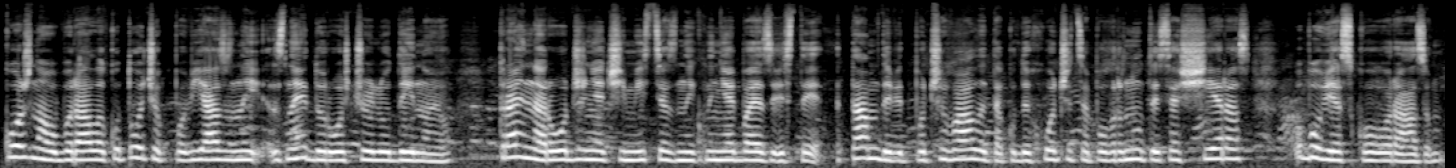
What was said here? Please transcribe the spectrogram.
Кожна обирала куточок, пов'язаний з найдорожчою людиною, край народження чи місця зникнення безвісти, там, де відпочивали та куди хочеться повернутися ще раз, обов'язково разом.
